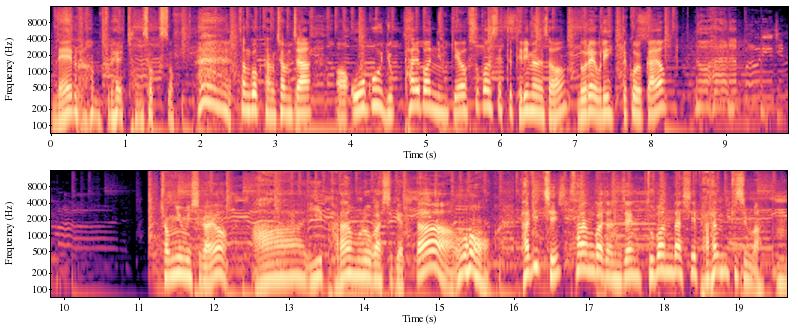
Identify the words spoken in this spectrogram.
네로람불의 정석송. 선곡 당첨자 어, 5968번님께요. 수건 세트 드리면서 노래 우리 듣고 올까요? 정유미 씨가요. 아 이 바람으로 가시겠다. 어, 다비치 사랑과 전쟁 두 번 다시 바람 피지마. 음,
